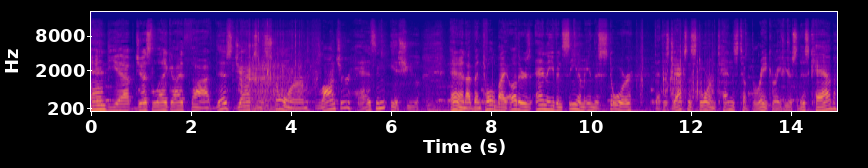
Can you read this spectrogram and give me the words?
And yep, just like I thought, this Jackson Storm launcher has an issue. And I've been told by others, and even seen them in the store, that this Jackson Storm tends to break right here. So this cab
